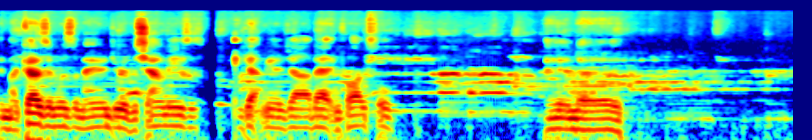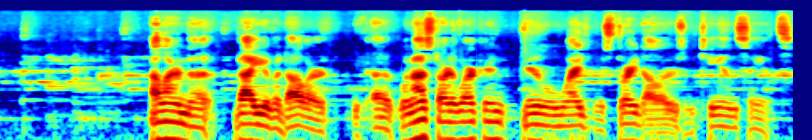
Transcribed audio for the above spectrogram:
and my cousin was the manager of the Shoney's. He got me a job at in Clarksville, and uh, I learned the value of a dollar. Uh, when I started working, minimum wage was three dollars and ten cents.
